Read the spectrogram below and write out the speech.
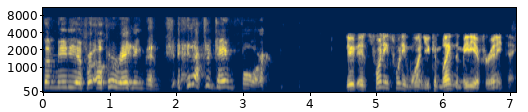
the media for overrating them after game four. Dude, it's 2021. You can blame the media for anything.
